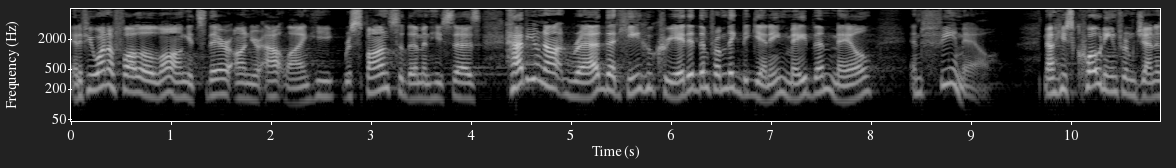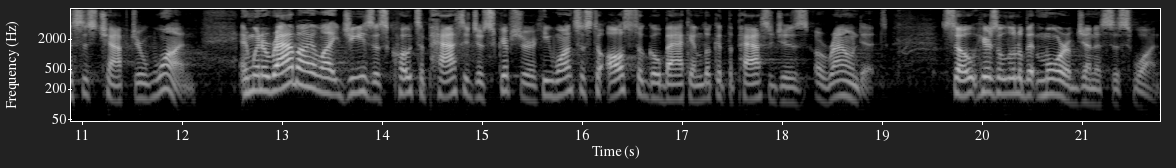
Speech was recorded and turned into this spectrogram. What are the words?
And if you want to follow along, it's there on your outline. He responds to them and he says, Have you not read that he who created them from the beginning made them male and female? Now, he's quoting from Genesis chapter 1. And when a rabbi like Jesus quotes a passage of Scripture, he wants us to also go back and look at the passages around it. So here's a little bit more of Genesis 1.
